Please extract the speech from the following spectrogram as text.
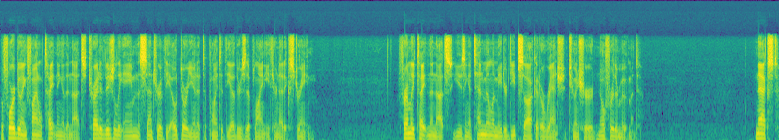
Before doing final tightening of the nuts, try to visually aim the center of the outdoor unit to point at the other Zipline Ethernet Extreme. Firmly tighten the nuts using a 10 mm deep socket or wrench to ensure no further movement. Next,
